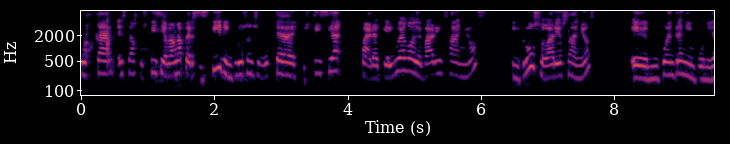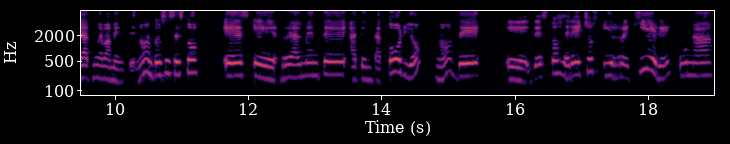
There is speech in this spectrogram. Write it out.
buscar esta justicia, van a persistir incluso en su búsqueda de justicia para que luego de varios años incluso varios años, encuentren impunidad nuevamente, ¿no? Entonces esto es eh, realmente atentatorio, ¿no? De, eh, de, estos derechos y requiere una,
